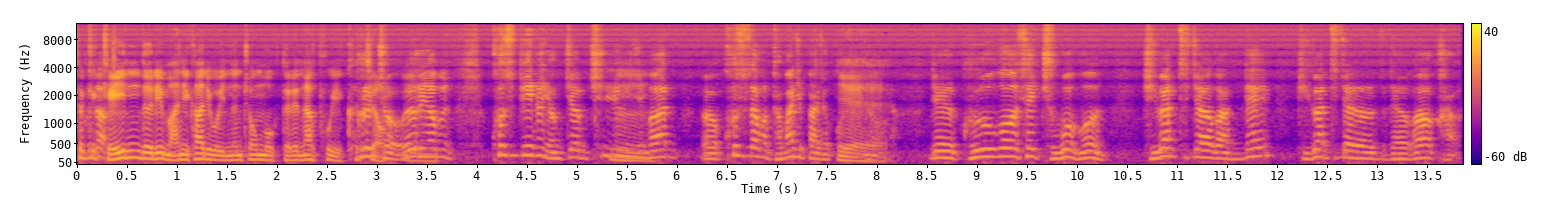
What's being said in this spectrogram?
특히 그다- 개인들이 많이 가지고 있는 종목들의 낙폭이 컸죠. 그렇죠. 음. 왜냐하면 코스피는 0.76이지만 어, 코스닥은 더 많이 빠졌거든요. 예. 이제 그것의 주범은 기관 투자가인데 기관 투자자가 가-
